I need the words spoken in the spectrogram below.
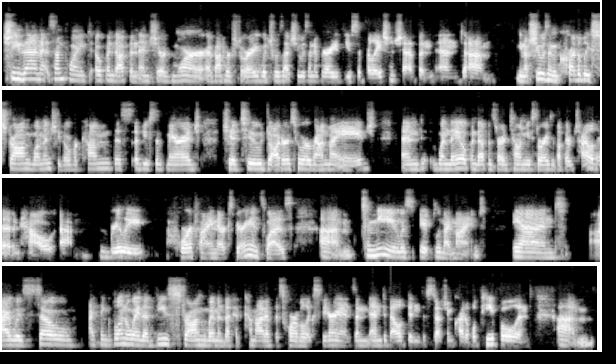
she then at some point opened up and, and shared more about her story, which was that she was in a very abusive relationship and and um, you know she was an incredibly strong woman. She'd overcome this abusive marriage. She had two daughters who were around my age. And when they opened up and started telling me stories about their childhood and how um, really horrifying their experience was um, to me it was it blew my mind. And I was so, I think, blown away that these strong women that had come out of this horrible experience and, and developed into such incredible people and, um,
